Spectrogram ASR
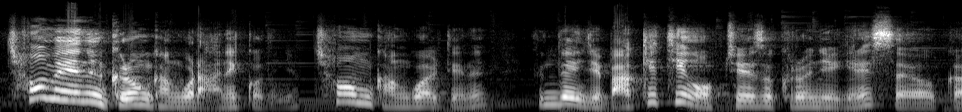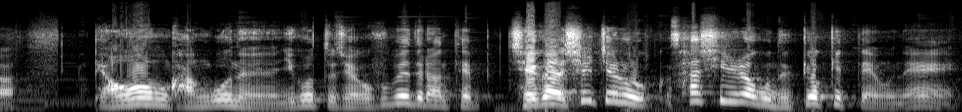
처음에는 그런 광고를 안 했거든요. 처음 광고할 때는 근데 이제 마케팅 업체에서 그런 얘기를 했어요. 그러니까 병원 광고는 이것도 제가 후배들한테 제가 실제로 사실이라고 느꼈기 때문에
